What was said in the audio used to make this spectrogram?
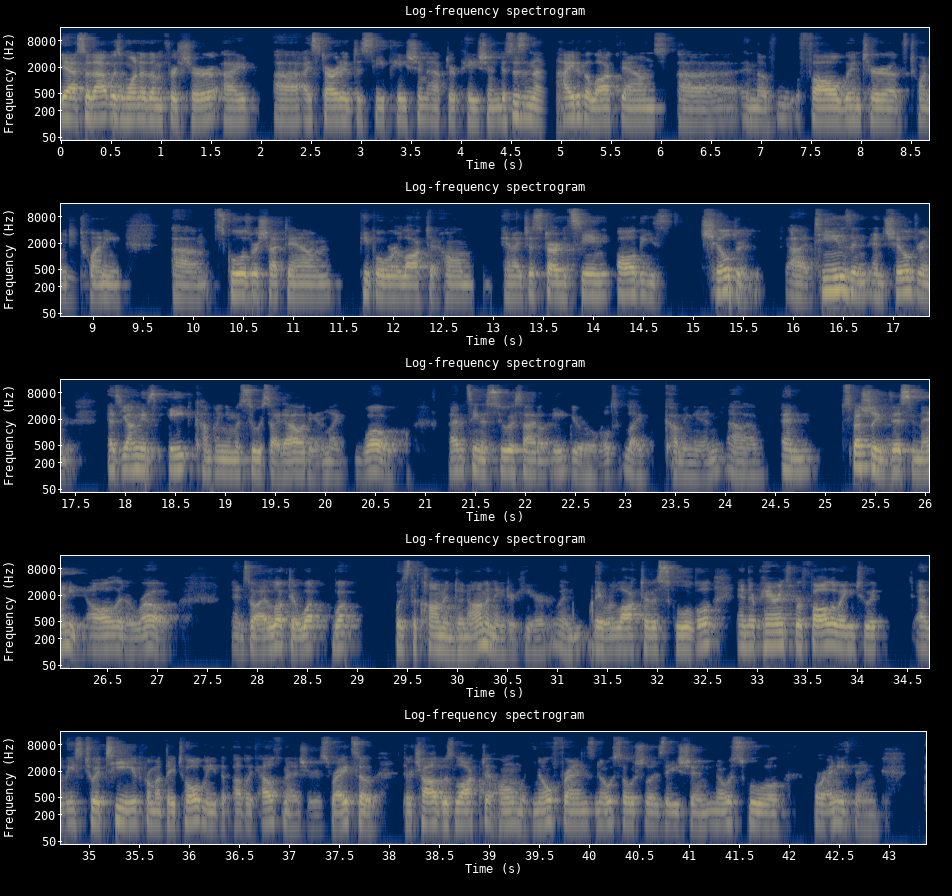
yeah, so that was one of them for sure. I uh, I started to see patient after patient. This is in the height of the lockdowns uh, in the fall winter of 2020. Um, schools were shut down. People were locked at home, and I just started seeing all these children, uh, teens and, and children as young as eight coming in with suicidality. I'm like, whoa! I haven't seen a suicidal eight year old like coming in, uh, and especially this many all in a row. And so I looked at what what was the common denominator here when they were locked out of school and their parents were following to it at least to a T from what they told me the public health measures right so their child was locked at home with no friends no socialization no school or anything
